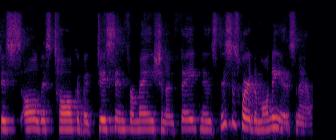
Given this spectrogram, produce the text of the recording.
this all this talk about disinformation and fake news this is where the money is now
